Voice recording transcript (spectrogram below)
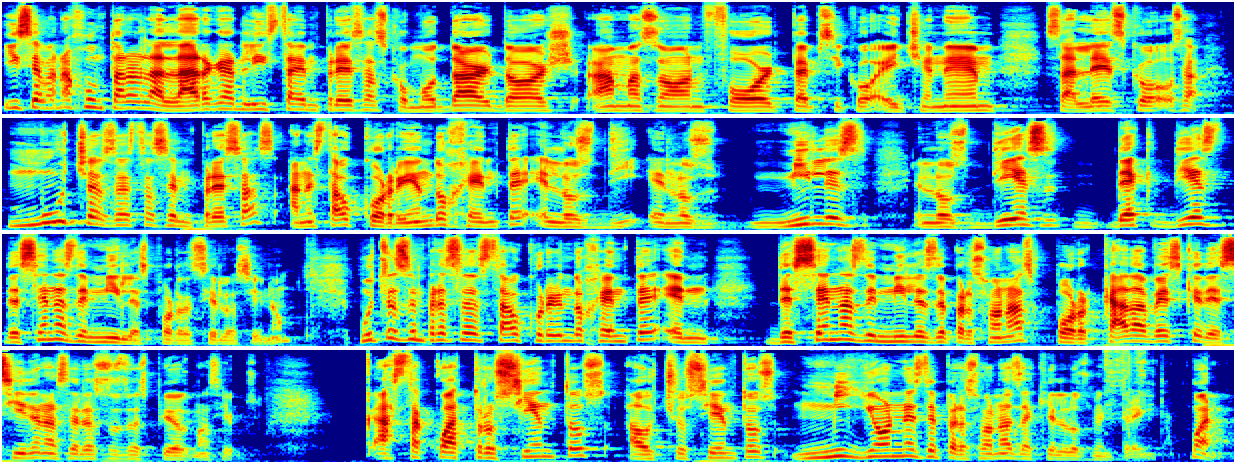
Y se van a juntar a la larga lista de empresas como DoorDash, Amazon, Ford, PepsiCo, H&M, Salesco. O sea, muchas de estas empresas han estado corriendo gente en los, miles, en los 10, decenas de miles, por decirlo así, ¿no? Muchas empresas han estado corriendo gente en decenas de miles de personas por cada vez que deciden hacer esos despidos masivos. Hasta 400 a 800 millones de personas de aquí al 2030. Bueno,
